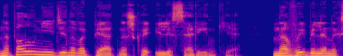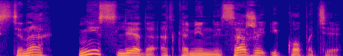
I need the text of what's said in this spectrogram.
На полу ни единого пятнышка или соринки, на выбеленных стенах ни следа от каминной сажи и копоти.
